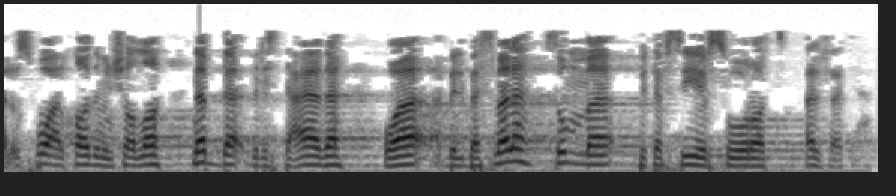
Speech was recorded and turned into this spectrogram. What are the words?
الأسبوع القادم إن شاء الله نبدأ بالاستعاذة وبالبسملة ثم بتفسير سورة الفاتحة.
